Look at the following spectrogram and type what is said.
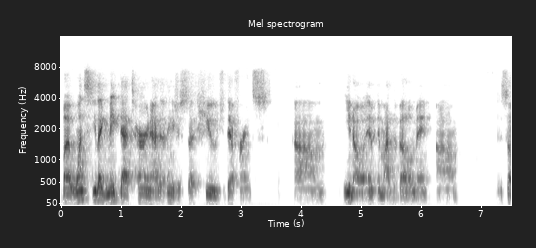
but once you like make that turn, I, I think it's just a huge difference, um, you know, in, in my development. Um, so,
